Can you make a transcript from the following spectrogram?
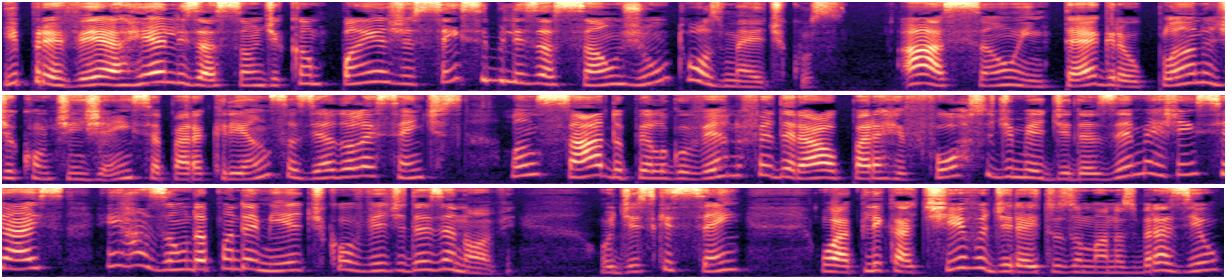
e prevê a realização de campanhas de sensibilização junto aos médicos. A ação integra o Plano de Contingência para Crianças e Adolescentes lançado pelo governo federal para reforço de medidas emergenciais em razão da pandemia de Covid-19. O Disque 100 o aplicativo Direitos Humanos Brasil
